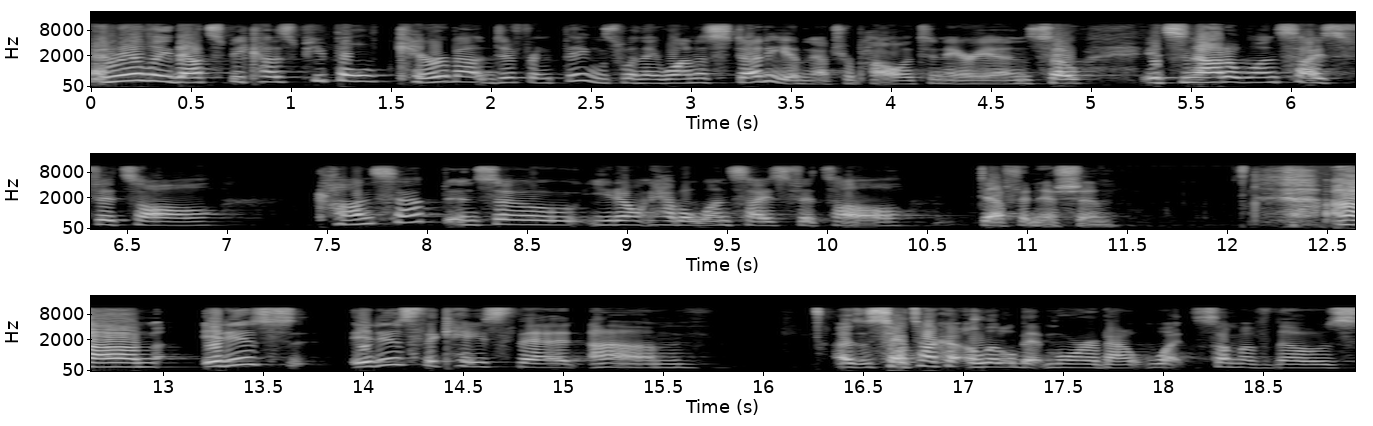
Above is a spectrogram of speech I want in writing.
And really that's because people care about different things when they want to study a metropolitan area. And so it's not a one size fits all concept. And so you don't have a one size fits all definition. Um, it is it is the case that, um, so I'll talk a little bit more about what some of those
